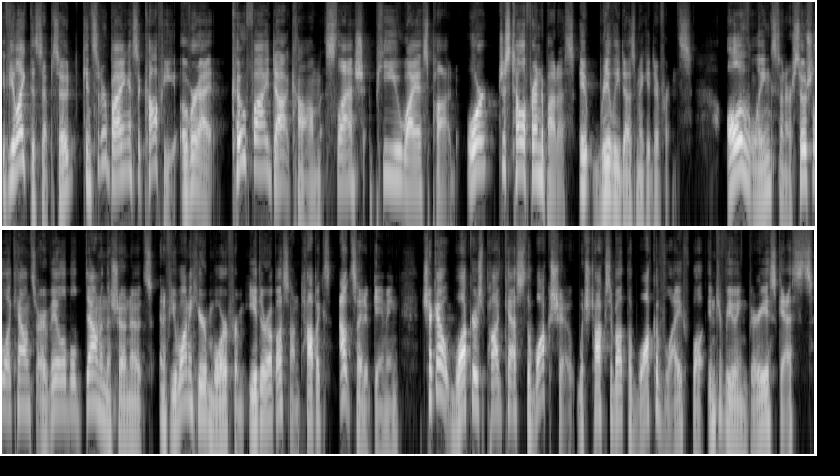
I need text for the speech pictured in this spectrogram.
If you like this episode, consider buying us a coffee over at ko-fi.com slash puYSpod, or just tell a friend about us. It really does make a difference. All of the links on our social accounts are available down in the show notes, and if you want to hear more from either of us on topics outside of gaming, check out Walker's podcast, The Walk Show, which talks about the walk of life while interviewing various guests,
